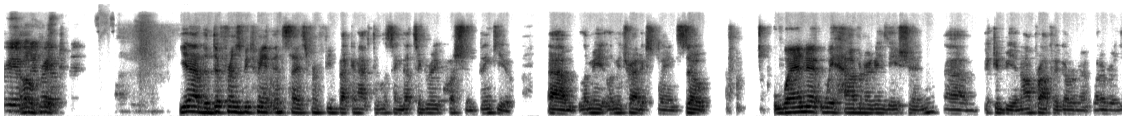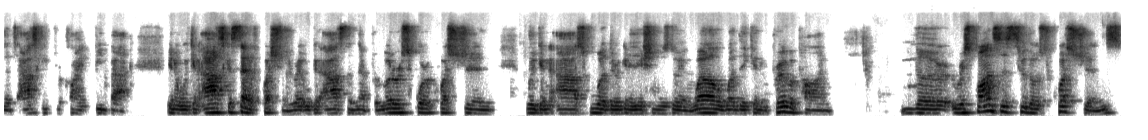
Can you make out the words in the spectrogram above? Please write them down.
oh, great. Yeah, the difference between insights from feedback and active listening. That's a great question. Thank you. Um, let me let me try to explain. So when we have an organization, um, it could be a nonprofit, government, whatever, that's asking for client feedback, you know, we can ask a set of questions, right? We can ask the net promoter score question. We can ask what the organization is doing well, what they can improve upon. The responses to those questions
